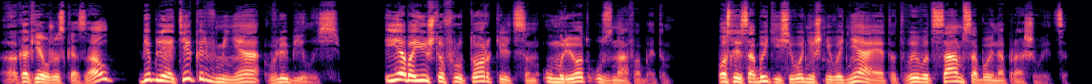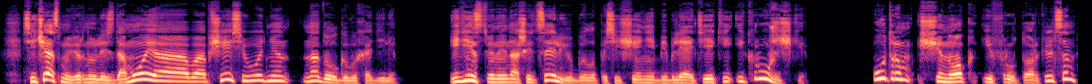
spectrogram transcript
А, как я уже сказал, библиотекарь в меня влюбилась. И я боюсь, что Фру Торкельсон умрет, узнав об этом. После событий сегодняшнего дня этот вывод сам собой напрашивается. Сейчас мы вернулись домой, а вообще сегодня надолго выходили. Единственной нашей целью было посещение библиотеки и кружечки, Утром Щенок и Фру Торкельсон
